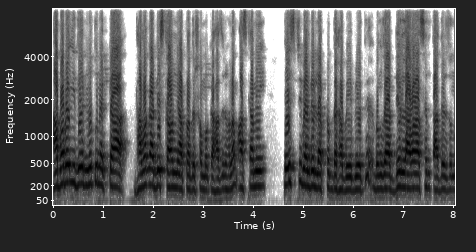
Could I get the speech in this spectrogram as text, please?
আবারও ঈদের নতুন একটা ধামাকা ডিসকাউন্ট নিয়ে আপনাদের সম্মুখে হাজির হলাম। আজকে আমি এইচপি ব্র্যান্ডের ল্যাপটপ দেখাবো এই ভিডিওতে এবং যারা ডেল লাভার আছেন, তাদের জন্য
